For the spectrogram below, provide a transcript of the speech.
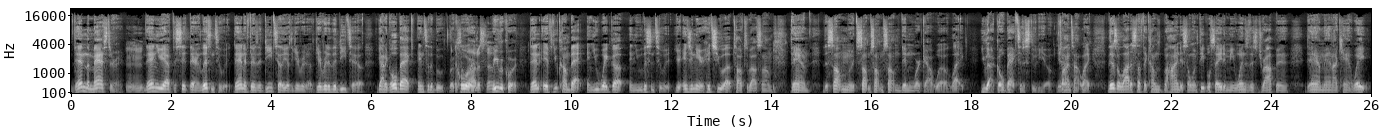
then the mastering. Mhm. Then you have to sit there and listen to it. Then if there's a detail you have to get rid of, get rid of the detail. Got to go back into the booth, record, lot of stuff. re-record. Then if you come back and you wake up and you listen to it, your engineer hits you up, talks about something. Damn, the something with something something something didn't work out well. Like you got to go back to the studio, Yeah. find time. Like there's a lot of stuff that comes behind it. So when people say to me, "When's this dropping?" Damn, man, I can't wait.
